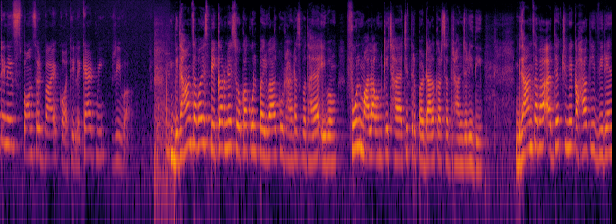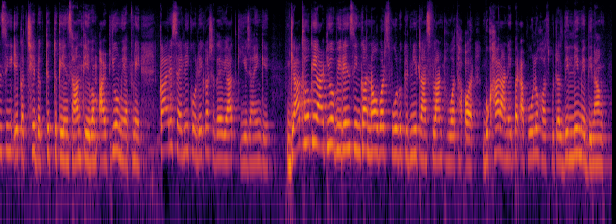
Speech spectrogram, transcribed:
Bulletin is sponsored by Kautil Academy, Riva. विधानसभा स्पीकर ने शोकाकुल परिवार को ढांढस बधाया एवं फूल माला उनके छायाचित्र पर डालकर श्रद्धांजलि दी विधानसभा अध्यक्ष ने कहा कि वीरेंद्र सिंह एक अच्छे व्यक्तित्व के इंसान थे एवं आरटीओ में अपने कार्यशैली को लेकर सदैव याद किए जाएँगे ज्ञात हो कि आरटीओ वीरेंद्र सिंह का 9 वर्ष पूर्व किडनी ट्रांसप्लांट हुआ था और बुखार आने पर अपोलो हॉस्पिटल दिल्ली में दिनांक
